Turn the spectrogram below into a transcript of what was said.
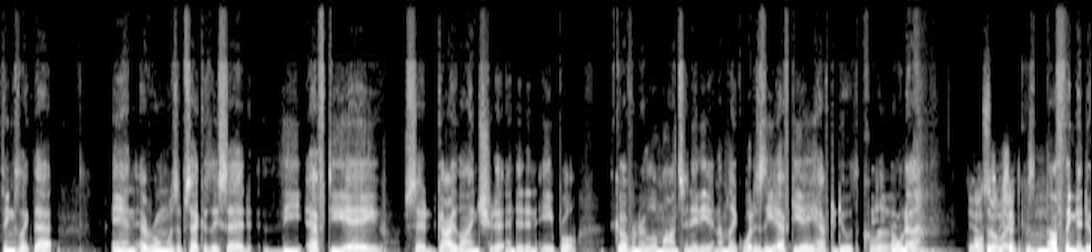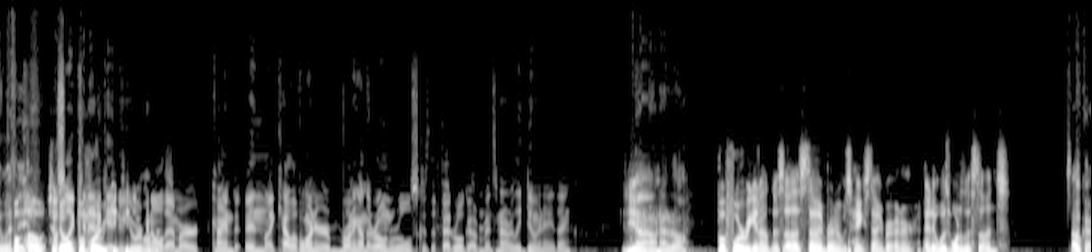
things like that. And everyone was upset because they said the FDA said guidelines should have ended in April. Governor Lamont's an idiot. And I'm like, what does the FDA have to do with Corona? Yeah, Also, like, sense. It has nothing to do with But, it. oh, to also, go like before we Connecticut, continue New York, and on all this. them are kind in like California are running on their own rules because the federal government's not really doing anything. Yeah. No, not at all. Before we get on this, uh, Steinbrenner was Hank Steinbrenner, and it was one of the sons. Okay.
